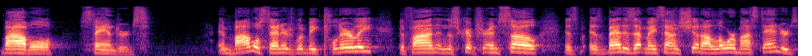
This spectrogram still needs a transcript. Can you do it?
Bible standards. And Bible standards would be clearly defined in the scripture. And so, as, as bad as that may sound, should I lower my standards?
